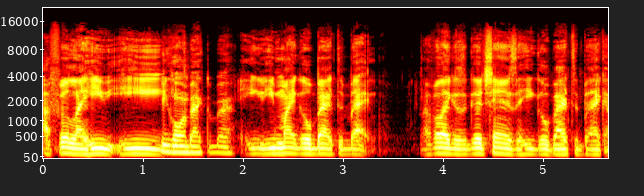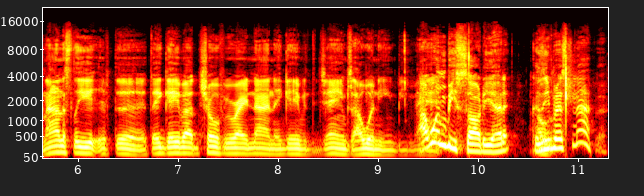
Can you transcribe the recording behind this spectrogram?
I feel like he he He going back to back. he, he might go back to back. I feel like there's a good chance that he go back to back. And honestly, if the if they gave out the trophy right now and they gave it to James, I wouldn't even be mad. I wouldn't be salty at it because Oh. he been snapping.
